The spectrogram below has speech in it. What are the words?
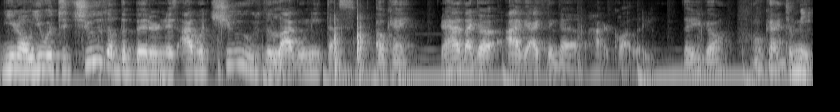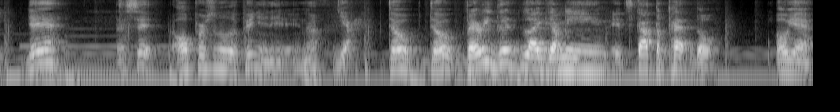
you know you were to choose of the bitterness, I would choose the Lagunitas. Okay. It has like a, I, I think a higher quality There you go. Okay. to me. Yeah, yeah. That's it. All personal opinion here, you know? Yeah, Dope, dope. very good. Like I mean, it's got the pep though. Oh yeah.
